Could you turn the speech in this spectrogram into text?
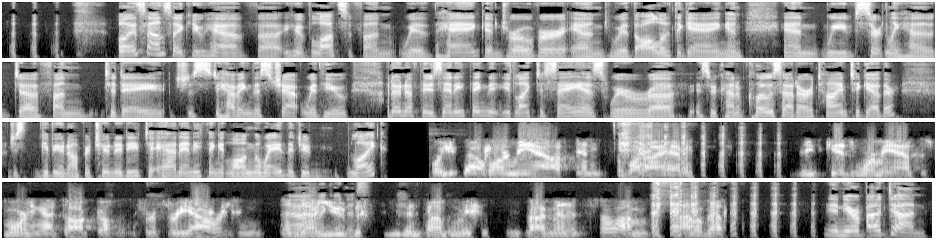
Well, it sounds like you have uh, you have lots of fun with Hank and Drover and with all of the gang, and and we've certainly had uh, fun today just having this chat with you. I don't know if there's anything that you'd like to say as we're uh, as we kind of close out our time together. Just give you an opportunity to add anything along the way that you'd like. Well, you've got worn me out, and what I haven't. these kids wore me out this morning. I talked for three hours, and and Oh, now you've been, you've been pumping me for forty five minutes. So I'm I'm about and you're about done.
